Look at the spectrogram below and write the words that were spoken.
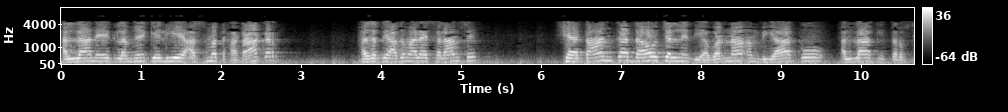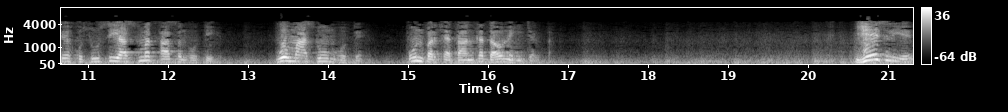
اللہ نے ایک لمحے کے لیے عصمت ہٹا کر حضرت آدم علیہ السلام سے شیطان کا داؤ چلنے دیا، ورنہ انبیاء کو اللہ کی طرف سے خصوصی عصمت حاصل ہوتی ہے۔ وہ معصوم ہوتے ہیں، ان پر شیطان کا داؤ نہیں چلتا۔ یہ اس لیے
